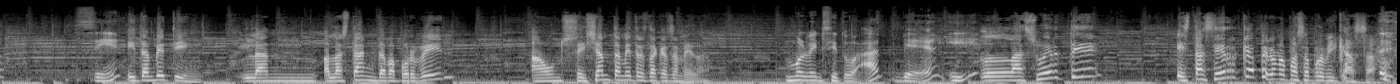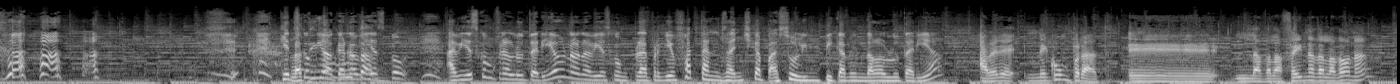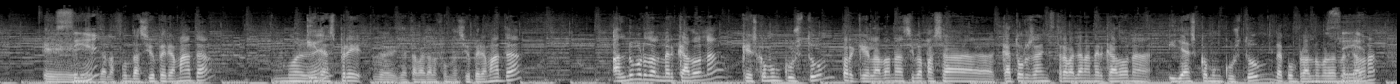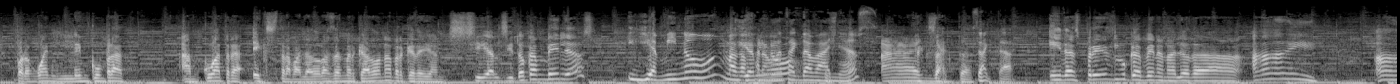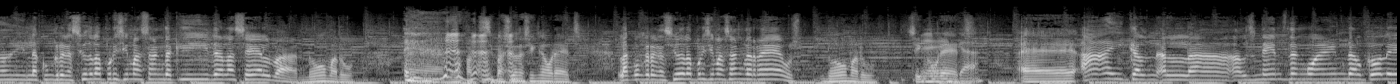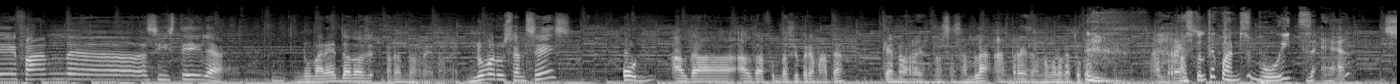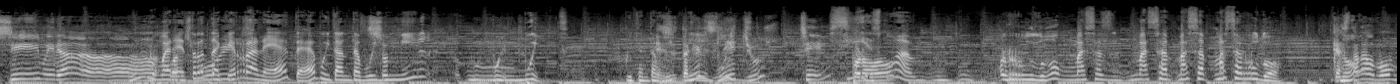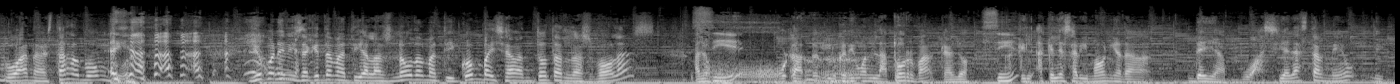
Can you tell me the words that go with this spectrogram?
Sí, i també tinc l'estanc de vapor vell a uns 60 metres de casa meva. Molt ben situat, bé, i? La suerte está cerca, pero no pasa por mi casa. Que ets La com jo, que no havies, com... havies comprat loteria o no n'havies comprat? Perquè jo fa tants anys que passo olímpicament de la loteria. A veure, n'he comprat eh, la de la feina de la dona, eh, Sí? de la Fundació Pere Mata, Molt i bé. després, eh, ja treballa la Fundació Pere Mata, el número del Mercadona, que és com un costum, perquè la dona s'hi va passar 14 anys treballant a Mercadona i ja és com un costum de comprar el número del Sí. Mercadona, però enguany l'hem comprat amb quatre extreballadores del Mercadona perquè deien, si els hi toquen velles... I a mi no, m'agafarà un no, atac de banyes. Ah, exacte. Exacte. I després el que venen allò de... Ai, ai, la congregació de la Puríssima Sang d'aquí de la Selva. Número. Eh, participació de 5 eurets. La congregació de la Puríssima Sang de Reus. Número. 5 Vinga. eurets. Eh, ai, que el, el, la, els nens d'enguany del col·le fan eh, cistella. Numeret de dos... Però no res, no res. Números sencers, un, el de, el de Fundació Pere Mata, que no res, no s'assembla en res al número que ha tocat. En res. Escolta, quants buits, eh? Sí, mira... Un Uh, numeret d'aquest raret, eh? 88.008. 88.008 És d'aquells lletjos, sí, Sí, però és com a rodó, massa, massa, massa, massa rodó. que no? estan al bombo, Anna, estan al bombo. jo quan he vist aquest matí a les 9 del matí com baixaven totes les boles, allò, Sí? uh, la, el que diuen la torba, que allò, Sí? aquell, aquella cerimònia de, deia, buah, si allà està el meu, dic,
